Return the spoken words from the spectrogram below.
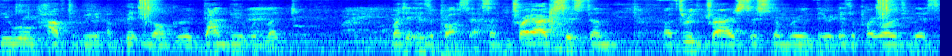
they will have to wait a bit longer than they would like to. But it is a process, and the triage system, uh, through the triage system, where there is a priority list,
